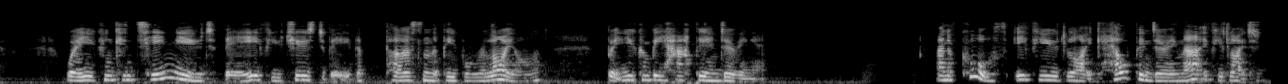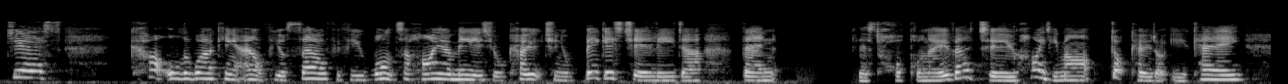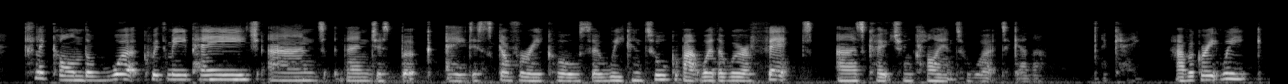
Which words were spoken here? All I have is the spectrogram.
where you can continue to be, if you choose to be, the person that people rely on, but you can be happy in doing it. And of course, if you'd like help in doing that, if you'd like to just cut all the working out for yourself, if you want to hire me as your coach and your biggest cheerleader, then just hop on over to heidimarke.co.uk, click on the work with me page, and then just book a discovery call so we can talk about whether we're a fit as coach and client to work together. Okay, have a great week.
